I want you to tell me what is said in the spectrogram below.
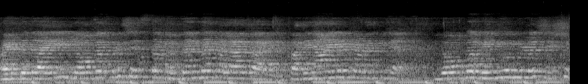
അടുത്തതായി ലോക പ്രശസ്ത മൃദംഗ കലാകാരൻ പതിനായിരക്കണക്കിന് ലോകമെങ്ങുമുള്ള ശിശു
